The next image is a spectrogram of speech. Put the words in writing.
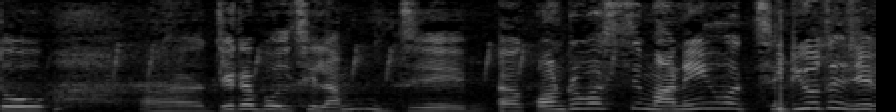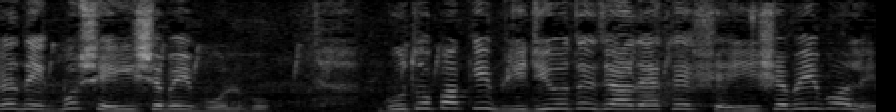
তো যেটা বলছিলাম যে কন্ট্রোভার্সি মানেই হচ্ছে ভিডিওতে যেটা দেখব সেই হিসেবেই বলব। গুথো পাখি ভিডিওতে যা দেখে সেই হিসেবেই বলে।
